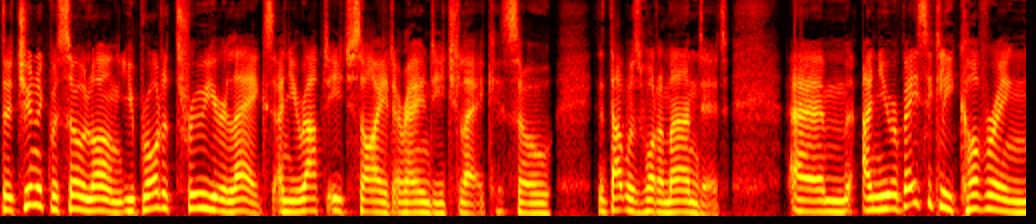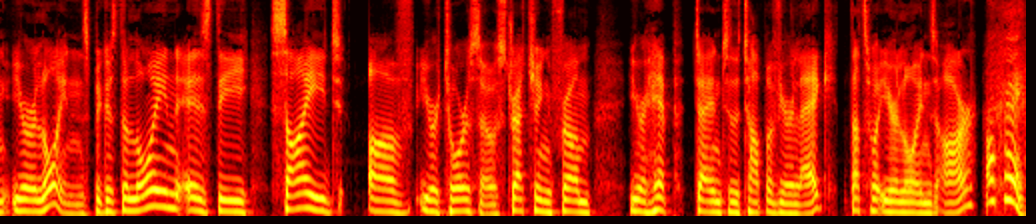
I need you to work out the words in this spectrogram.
the tunic was so long, you brought it through your legs and you wrapped each side around each leg. So that was what a man did. Um, and you're basically covering your loins because the loin is the side of your torso stretching from your hip down to the top of your leg. That's what your loins are. Okay.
